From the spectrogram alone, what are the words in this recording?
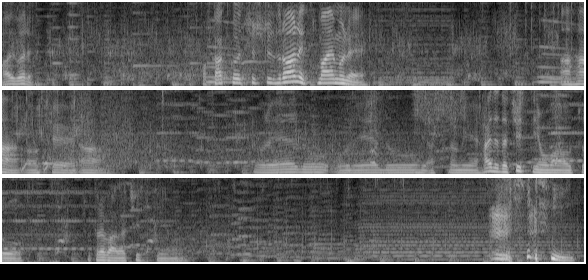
Aj gore. Pa kako ćeš izranit majmune? Aha, okej, a. U redu, u redu, jasno mi je. Hajde da čistimo malo to. Što treba da čistimo.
